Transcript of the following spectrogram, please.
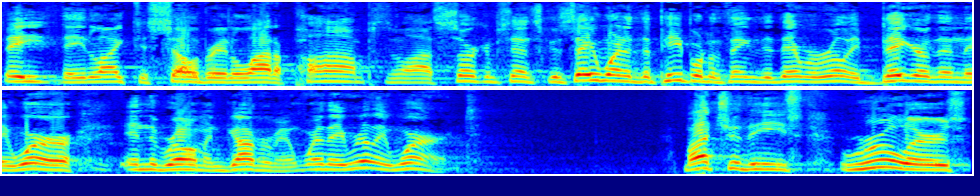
they, they liked to celebrate a lot of pomps and a lot of circumstance because they wanted the people to think that they were really bigger than they were in the Roman government, where they really weren't. Much of these rulers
